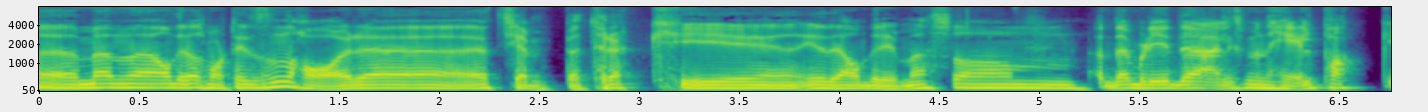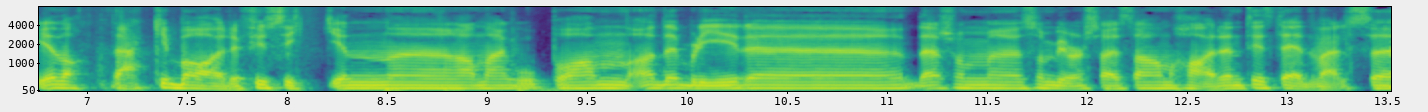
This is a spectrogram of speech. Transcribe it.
men Andreas Martinsen har et kjempetrøkk i, i, det han driver med. Så det, blir, det, er liksom en hel pakke. Da. Det er ikke bare fysikken han er god på. Han, det, blir, det er som, som Bjørn sa, han har en tilstedeværelse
